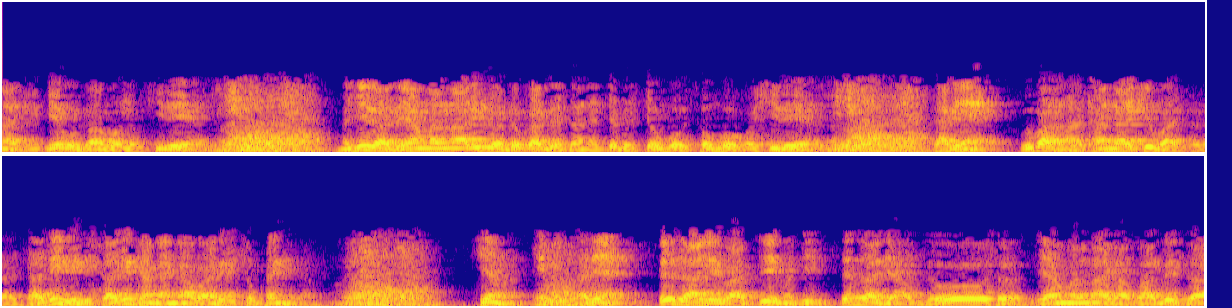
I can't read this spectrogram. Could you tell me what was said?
ရဏကြီးပြေဖို့သွားဖို့လို့ရှိသေးရဲ့မရှိတော့ဇာမရဏရီတော့ဒုက္ခသစ္စာနဲ့ကျွတ်လို့ကျုံဖို့သုံးဖို့ကိုရှိသေးရဲ့ရှိပါဘူးဒါဖြင့် ဝိပဿနာခန္ဓာရှိပါဆိုတာဇာတိတွေဇာတိခန္ဓာ၅ပါးတွေချုပ်ခိုင်းနေတာပဲရှင်းမလားရှင်းပါဒါဖြင့်သစ္စာလေးပါးပြည့်မပြည့်စဉ်းစားကြအောင်လို့ဆိုတော့ဇာမရဏကဘာသစ္စာ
